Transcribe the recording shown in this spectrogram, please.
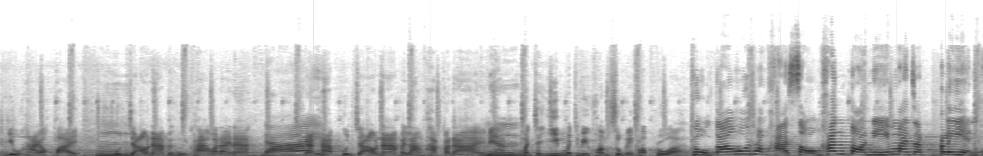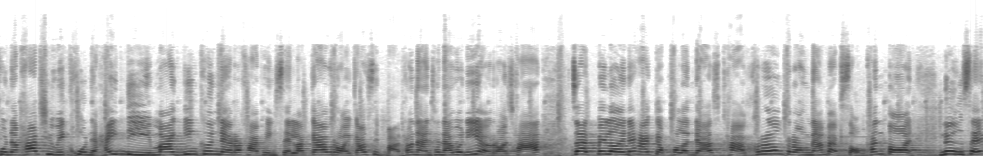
งอยู่หายออกไปอืมคุณจะเอาน้ำไปหุงข้าวก็ได้นะ ได้นะครับคุณจะเอาน้ำไปล้างผักก็ได้เนี่ยอืม มันจะยิ้มมันจะมีความสุขในครอบครัว ถูกต้องคุณผู้ชมคะสองขั้นตอนนี้มันจะเปลี่ยนคุณภาพชีวิตคุณเนี่ยให้ดีมากยิ่งขึ้นในราคาเพียงเซตละ 990 บาทเท่านั้น ฉะนั้นวันนี้อย่ารอช้า จัดไปเลยนะคะกับ p o l a n d a s ค่ะ เครื่องกรองน้ำแบบ 2 ขั้นตอน 1 เซต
